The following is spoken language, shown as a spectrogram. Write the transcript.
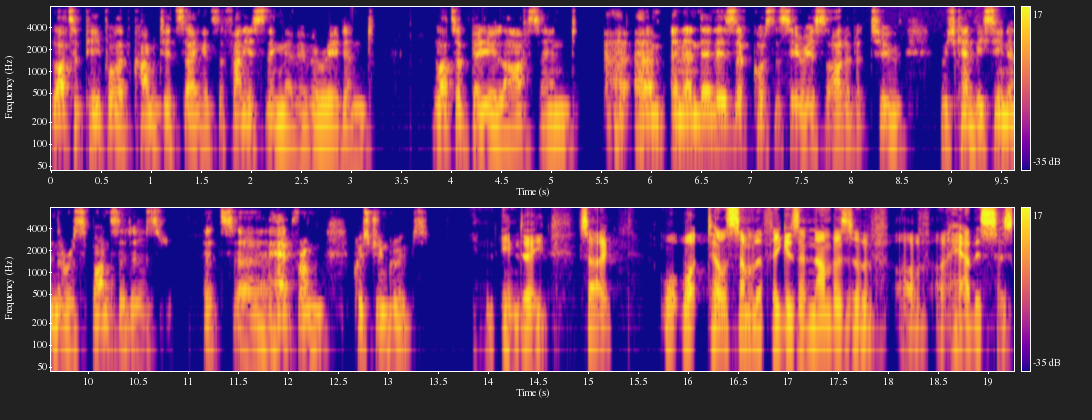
lots of people have commented saying it's the funniest thing they've ever read, and lots of belly laughs, and um, and then there's of course the serious side of it too, which can be seen in the response that is it's uh, had from Christian groups. Indeed. So, what, what, tell us some of the figures and numbers of, of, of, how this has,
